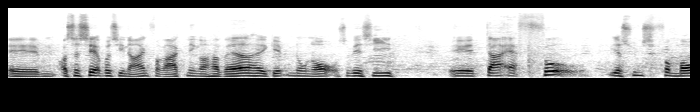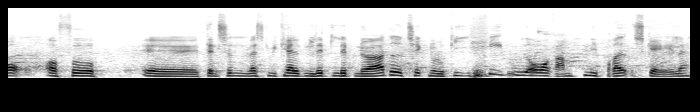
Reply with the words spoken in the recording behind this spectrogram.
øh, og så ser på sin egen forretning og har været her igennem nogle år, så vil jeg sige, øh, der er få, jeg synes, formår at få øh, den sådan, hvad skal vi kalde den, lidt, lidt nørdede teknologi helt ud over rampen i bred skala.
